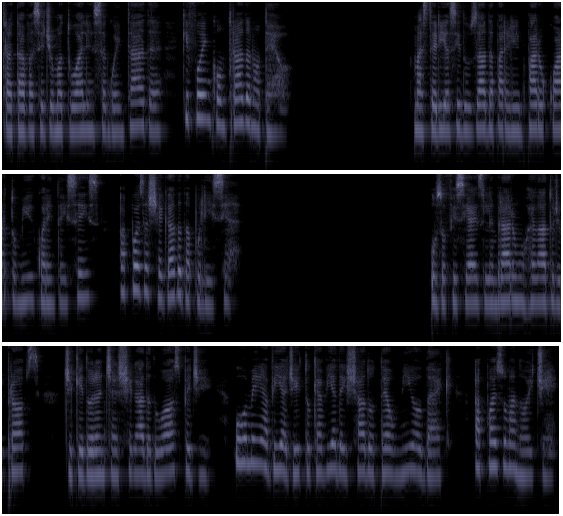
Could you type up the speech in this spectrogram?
Tratava-se de uma toalha ensanguentada que foi encontrada no hotel. mas teria sido usada para limpar o quarto 1046 após a chegada da polícia. Os oficiais lembraram o relato de Probst de que durante a chegada do hóspede, o homem havia dito que havia deixado o hotel Muleback após uma noite,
